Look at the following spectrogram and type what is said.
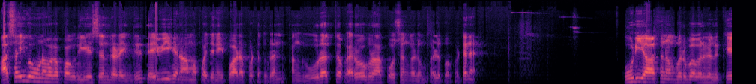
அசைவ உணவக பகுதியை சென்றடைந்து தெய்வீக நாம பஜனை பாடப்பட்டதுடன் அங்கு உரத்த பரோகரா கோஷங்களும் எழுப்பப்பட்டன. கூடிய ஆசனம் பெறுபவர்களுக்கே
